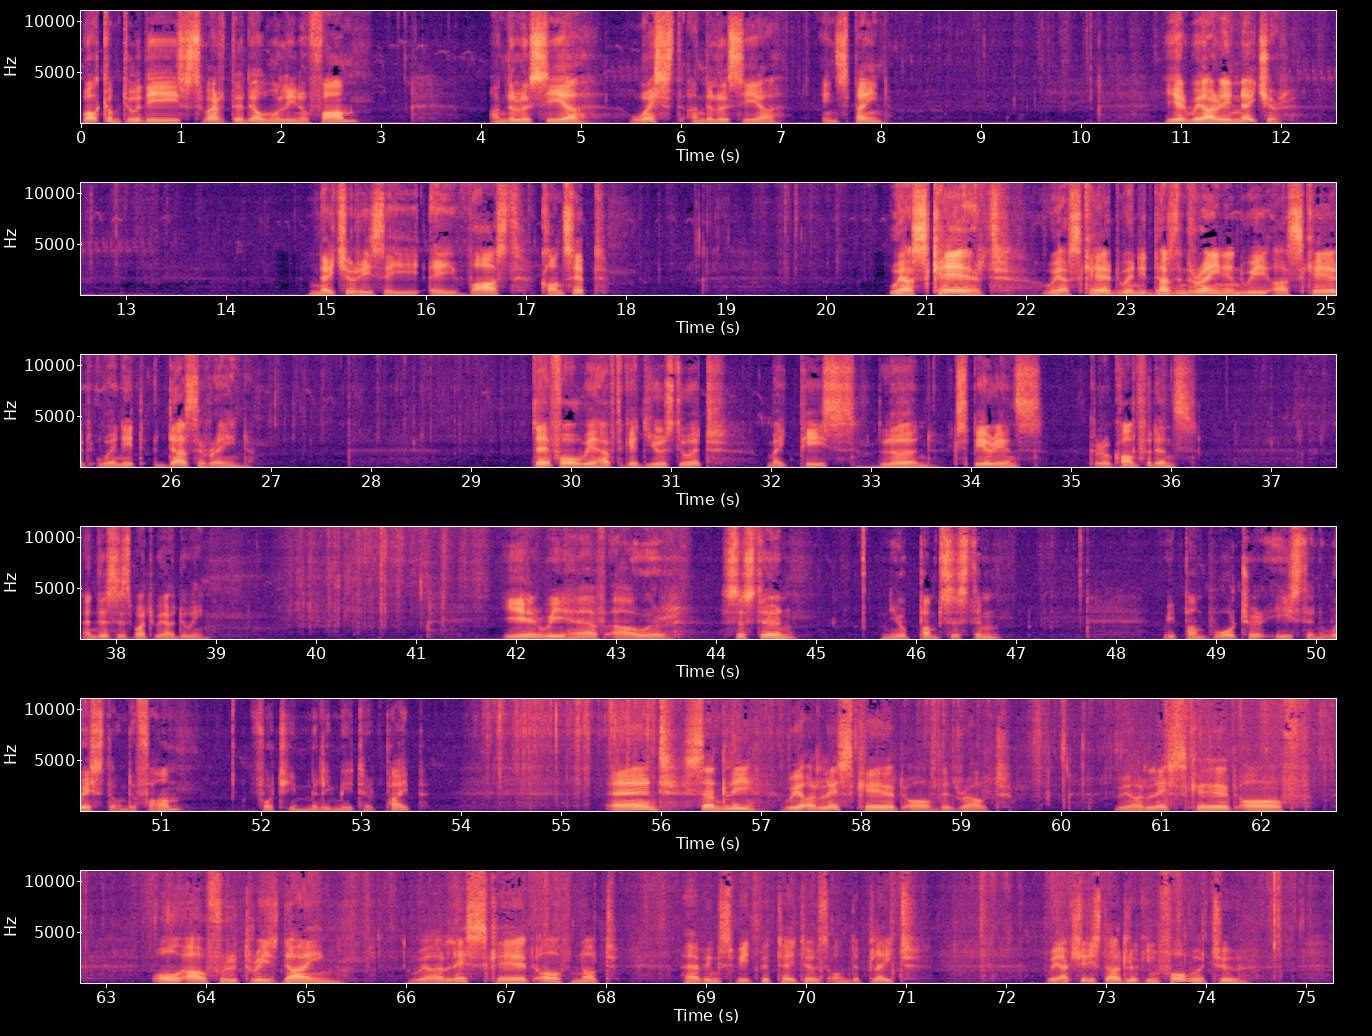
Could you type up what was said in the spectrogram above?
Welcome to the Suerte del Molino farm, Andalusia, West Andalusia in Spain. Here we are in nature. Nature is a, a vast concept. We are scared. We are scared when it doesn't rain, and we are scared when it does rain. Therefore, we have to get used to it, make peace, learn, experience, grow confidence, and this is what we are doing. Here we have our cistern, new pump system. We pump water east and west on the farm, 40 millimeter pipe. And suddenly we are less scared of the drought. We are less scared of all our fruit trees dying. We are less scared of not having sweet potatoes on the plate. We actually start looking forward to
